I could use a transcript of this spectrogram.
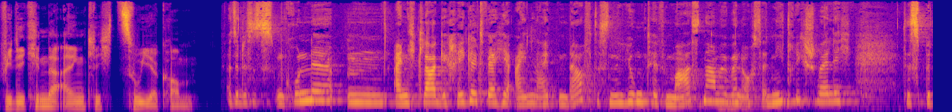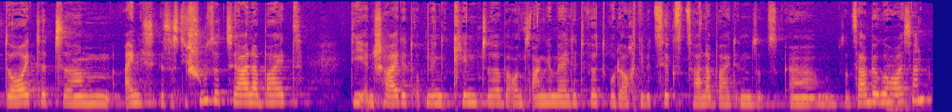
wie die Kinder eigentlich zu ihr kommen. Also das ist im Grunde mh, mm, eigentlich klar geregelt, wer hier einleiten darf. Das ist eine Jugendhilfemaßnahme, wenn auch sehr niedrigschwellig. Das bedeutet, ähm, eigentlich ist es die Schulsozialarbeit, die entscheidet, ob ein Kind äh, bei uns angemeldet wird oder auch die Bezirkssozialarbeit in Sozi äh, Sozialbürgerhäusern.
